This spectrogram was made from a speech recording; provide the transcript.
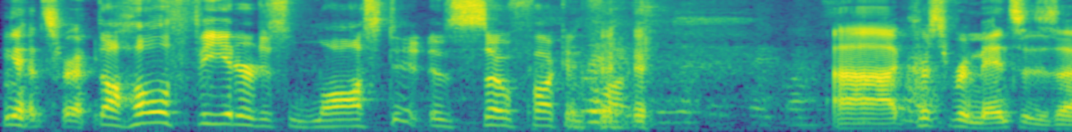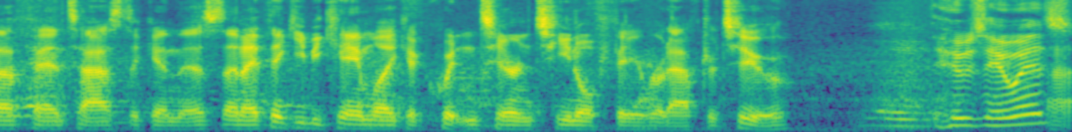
That's right. The whole theater just lost it. It was so fucking funny. Uh, Christopher Mintz is uh, fantastic in this, and I think he became like a Quentin Tarantino favorite after too. Who's who is?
